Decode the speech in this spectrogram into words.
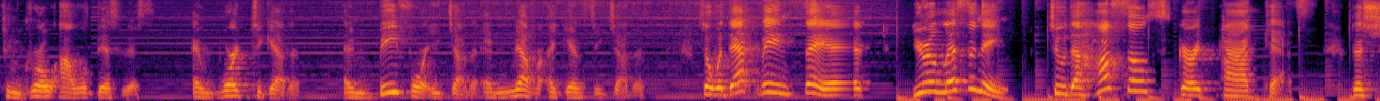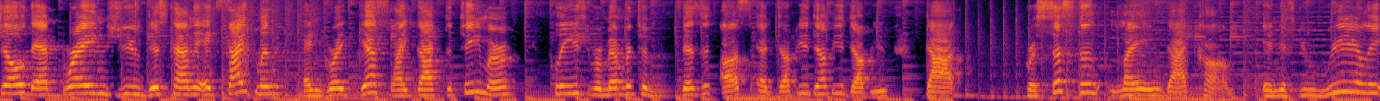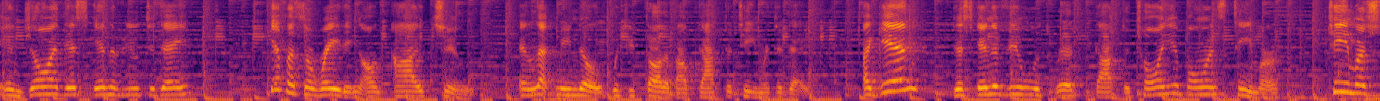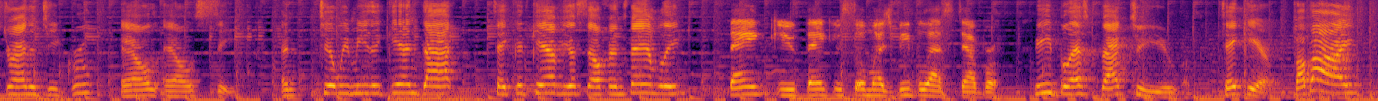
can grow our business and work together and be for each other and never against each other. So, with that being said, you're listening to the Hustle Skirt Podcast, the show that brings you this kind of excitement and great guests like Dr. Teamer. Please remember to visit us at www.persistentlane.com. And if you really enjoy this interview today, give us a rating on iTunes and let me know what you thought about Dr. Teamer today. Again, this interview was with Dr. Toya Barnes Teamer, Teamer Strategy Group, LLC. Until we meet again, Doc, take good care of yourself and family. Thank you. Thank you so much. Be blessed, Deborah. Be blessed back to you. Take care. Bye bye.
